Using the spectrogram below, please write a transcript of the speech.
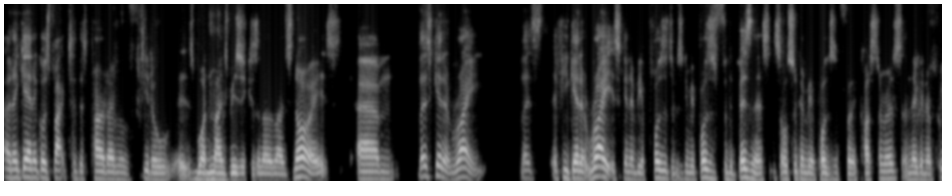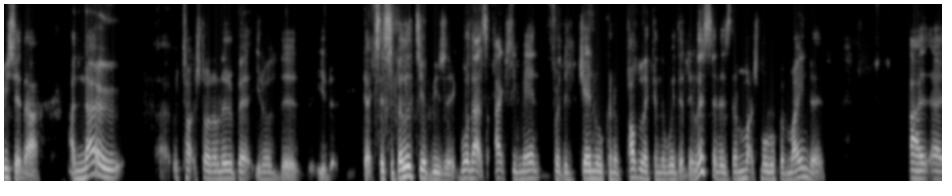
And again, it goes back to this paradigm of, you know, is one man's music is another man's noise. Um, let's get it right. Let's, if you get it right, it's going to be a positive. It's going to be positive for the business. It's also going to be a positive for the customers, and they're going to appreciate that. And now uh, we touched on a little bit, you know, the you know, the accessibility of music, what that's actually meant for the general kind of public and the way that they listen is they're much more open-minded. Uh,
